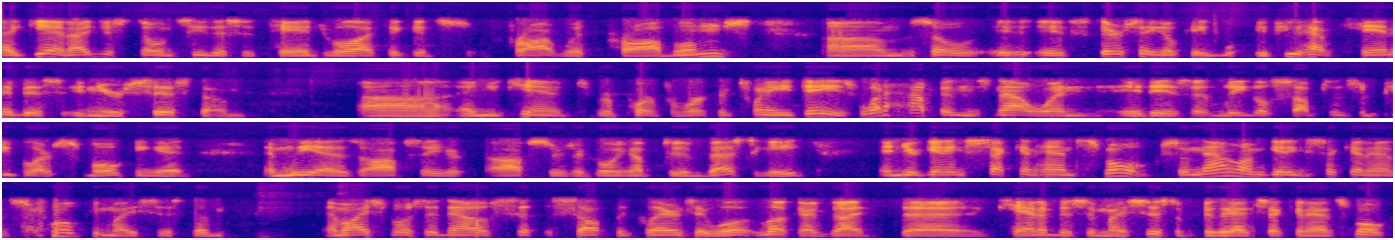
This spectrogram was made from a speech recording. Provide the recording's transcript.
again, I just don't see this as tangible. I think it's fraught with problems. Um, so if, if they're saying, okay, if you have cannabis in your system, uh, and you can't report for work for 28 days. What happens now when it is a legal substance and people are smoking it, and we as officer, officers are going up to investigate, and you're getting secondhand smoke? So now I'm getting secondhand smoke in my system. Am I supposed to now self-declare and say, "Well, look, I've got uh, cannabis in my system because I got secondhand smoke,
